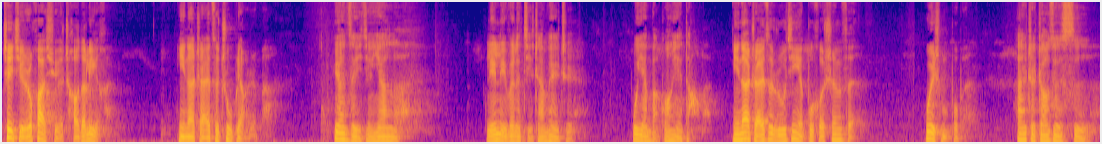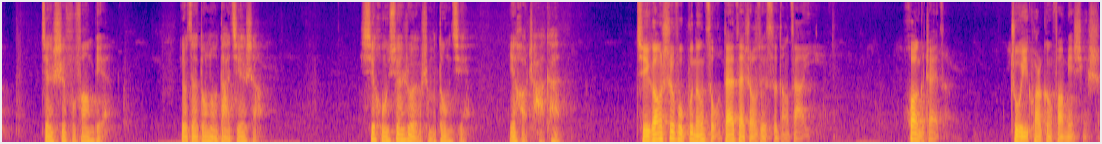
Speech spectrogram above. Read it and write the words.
这几日化雪潮得厉害，你那宅子住不了人吧？院子已经淹了，邻里为了挤占位置，屋檐把光也挡了。你那宅子如今也不合身份，为什么不搬？挨着昭罪寺，见师傅方便，又在东楼大街上。西红轩若有什么动静，也好查看。启刚师傅不能总待在昭罪寺当杂役，换个宅子，住一块更方便行事。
